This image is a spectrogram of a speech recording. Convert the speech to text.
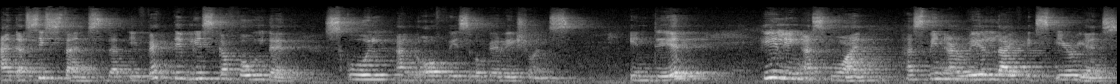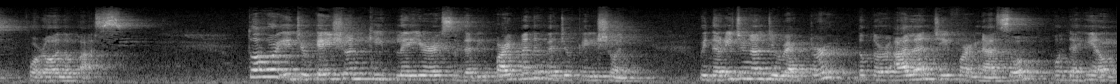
and assistance that effectively scaffolded school and office operations. Indeed, healing as one has been a real-life experience for all of us. To our education key players of the Department of Education, with the Regional Director, Dr. Allan G. Farnazo, on the helm,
